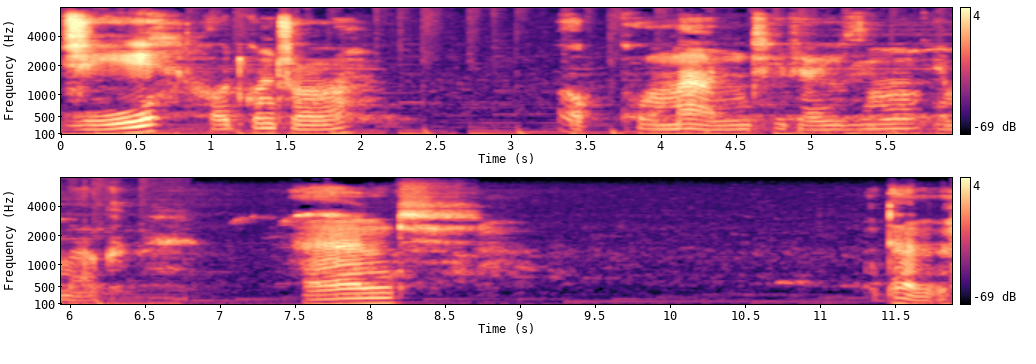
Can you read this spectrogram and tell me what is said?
G hold control or command if you are using a Mac and done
